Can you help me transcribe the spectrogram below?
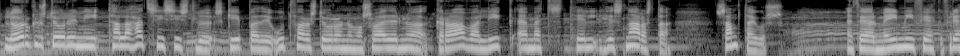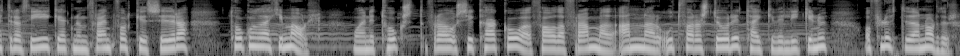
Lauruglustjórin í Tallahatsi síslu skipaði útfarastjóranum á svæðinu að grafa lík Emmets til hins snarasta, samtægus. En þegar Meimi fekk fréttir af því gegnum fræntfólkið Sidra tók hún það ekki mál og henni tókst frá Chicago að fá það fram að annar útfarastjóri tæki við líkinu og fluttið að norður.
